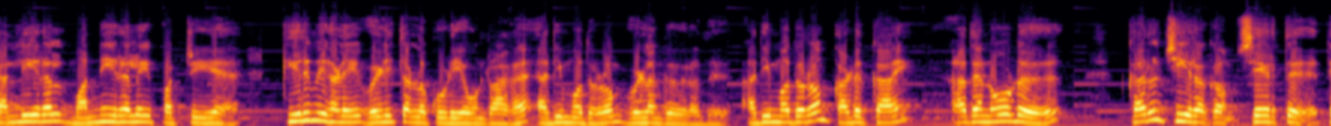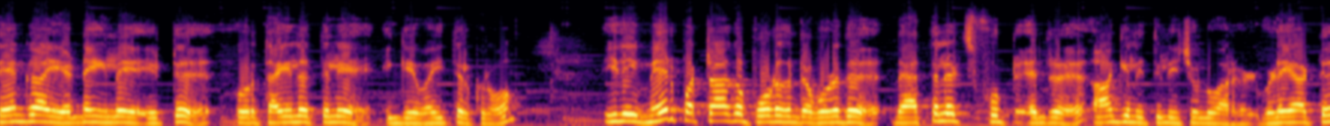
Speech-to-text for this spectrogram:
கல்லீரல் மண்ணீரலை பற்றிய கிருமிகளை வெளித்தள்ளக்கூடிய ஒன்றாக அதிமதுரம் விளங்குகிறது. அதிமதுரம் கடுக்காய் அதனோடு கருச்சீரகம் சேர்த்து தேங்காய் எண்ணெயிலே இட்டு ஒரு தைலத்திலே இங்கே வைத்திருக்கிறோம். இதை மேற்பற்றாக போடுகின்ற பொழுது த அத்லெட்ஸ் ஃபுட் என்று ஆங்கிலத்திலே சொல்லுவார்கள். விளையாட்டு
